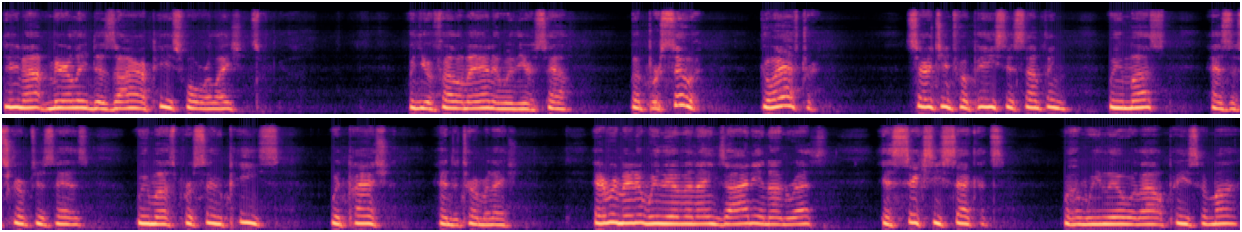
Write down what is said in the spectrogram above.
Do not merely desire peaceful relations with your fellow man and with yourself, but pursue it. Go after it. Searching for peace is something we must, as the scripture says, we must pursue peace with passion and determination. Every minute we live in anxiety and unrest is 60 seconds when we live without peace of mind.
